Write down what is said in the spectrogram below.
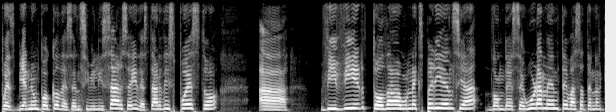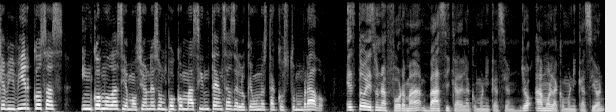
pues viene un poco de sensibilizarse y de estar dispuesto a vivir toda una experiencia donde seguramente vas a tener que vivir cosas incómodas y emociones un poco más intensas de lo que uno está acostumbrado. Esto es una forma básica de la comunicación. Yo amo la comunicación,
